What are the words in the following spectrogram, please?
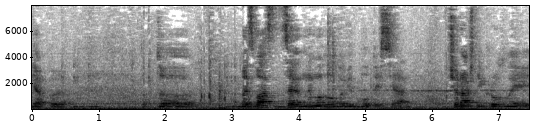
Дякую. Тобто без вас це не могло би відбутися. Вчорашній круглий,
